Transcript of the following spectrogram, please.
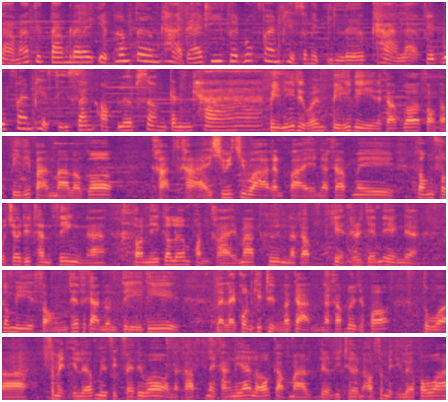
สามารถติดตามรายละเอียดเพิ่มเติมค่ะได้ที่ Facebook Fanpage สมิ t in Love ค่ะและ Facebook Fanpage Season of Love Song กันค่ะ ปีนี้ถือว่าเป็นปีที่ดีนะครับ ก็2อสปีที่ผ่านมาเราก็ขาดขายชีวิตชีวากันไปนะครับ ไม่ต้องโซเชียลดิส a ทนซิ่งนะตอนนี้ก็เริ่มผ่อนคลายมากขึ้นนะครับ เขียนเทรเจนเองเนี่ย ก็มี 2 เทศกาลดนตรีที่หลาย ๆ คนคิดถึงแล้วกันนะครับ โดยเฉพาะตัว Summit in Love Music Festival นะครับ ในครั้งนี้เราก็กลับมา The Return of Summit in Love เพราะว่า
